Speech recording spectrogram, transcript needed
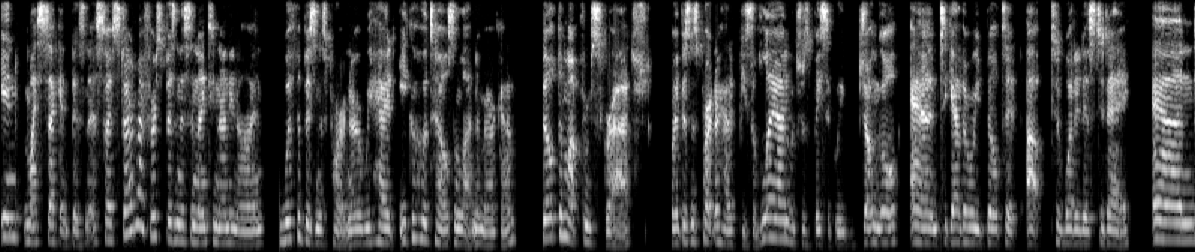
in my second business. So I started my first business in 1999 with a business partner. We had eco hotels in Latin America, built them up from scratch. My business partner had a piece of land, which was basically jungle, and together we built it up to what it is today. And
